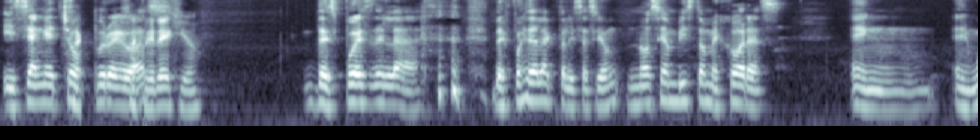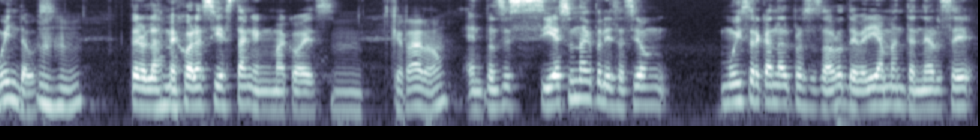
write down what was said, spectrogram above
y se han hecho sac- pruebas Sacrilegio. Después de la después de la actualización, no se han visto mejoras en, en Windows, pero las mejoras sí están en macOS. Mm, qué raro. Entonces, si es una actualización muy cercana al procesador, debería mantenerse.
